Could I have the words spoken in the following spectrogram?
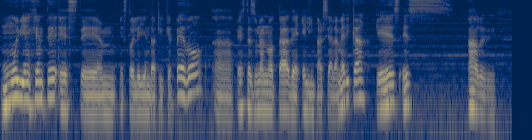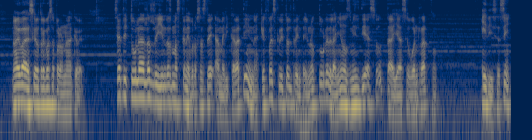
Muy bien, gente. Este, estoy leyendo aquí qué pedo. Ah, esta es de una nota de El Imparcial América, que es es ah, no iba a decir otra cosa, pero nada que ver se titula Las leyendas más tenebrosas de América Latina, que fue escrito el 31 de octubre del año 2010, o ya hace buen rato. Y dice así.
